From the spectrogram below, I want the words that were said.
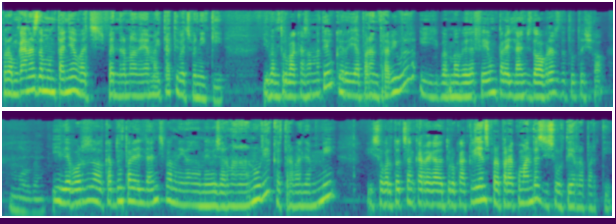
Però amb ganes de muntanya vaig prendre'm la meva meitat i vaig venir aquí. I vam trobar casa Mateu, que era ja per entrar a viure, i vam haver de fer un parell d'anys d'obres de tot això. Molt bé. I llavors, al cap d'un parell d'anys, va venir la meva germana Núria, que treballa amb mi, i sobretot s'encarrega de trucar clients, preparar comandes i sortir a repartir.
